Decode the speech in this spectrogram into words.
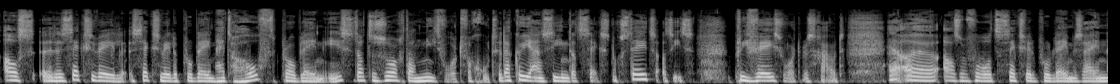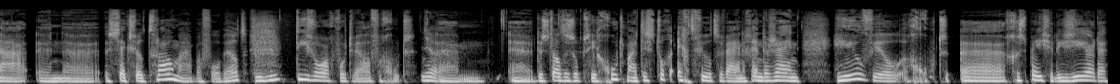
als de seksuele, seksuele probleem het hoofdprobleem is, dat de zorg dan niet wordt vergoed. Daar kun je aan zien dat seks nog steeds als iets privés wordt beschouwd. Als er bijvoorbeeld seksuele problemen zijn na een seksueel trauma bijvoorbeeld, mm -hmm. die zorg wordt wel vergoed. Ja. Um, uh, dus dat is op zich goed, maar het is toch echt veel te weinig. En er zijn heel veel goed uh, gespecialiseerde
